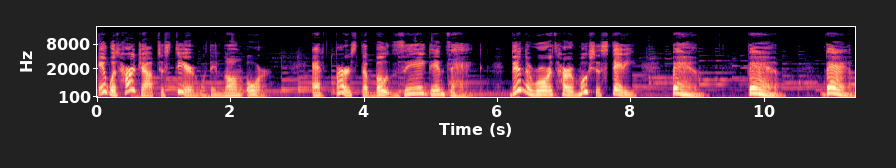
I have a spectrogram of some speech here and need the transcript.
It was her job to steer with a long oar. At first, the boat zigged and zagged. Then the rowers heard Mushu steady. Bam, bam, bam.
